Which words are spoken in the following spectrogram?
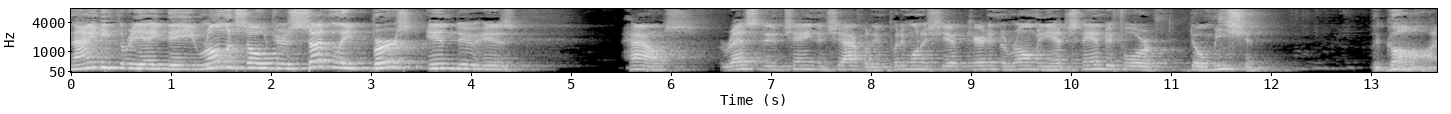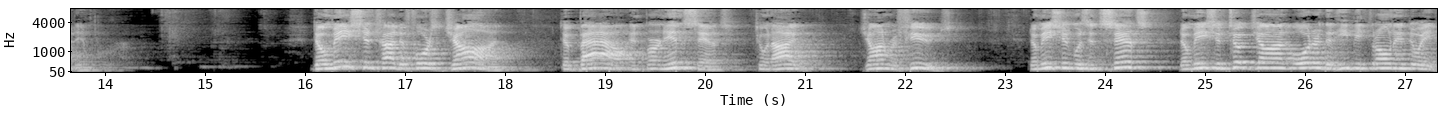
93 AD, Roman soldiers suddenly burst into his house, arrested him, chained and shackled him, put him on a ship, carried him to Rome, and he had to stand before Domitian, the God emperor. Domitian tried to force John to bow and burn incense to an idol. John refused. Domitian was incensed. Domitian took John, ordered that he be thrown into a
